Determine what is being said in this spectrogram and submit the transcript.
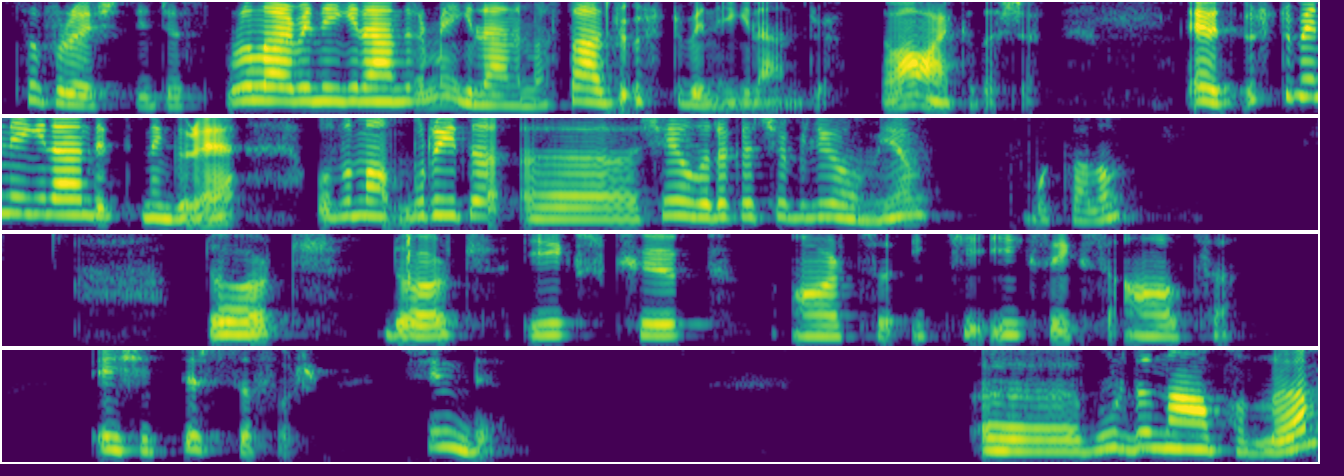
Sıfıra eşitleyeceğiz. Buralar beni ilgilendirir mi? İlgilendirmez. Sadece üstü beni ilgilendiriyor. Tamam arkadaşlar? Evet üstü beni ilgilendirdiğine göre o zaman burayı da şey olarak açabiliyor muyum? Bakalım. 4 4 x küp artı 2x eksi 6 eşittir 0. Şimdi e, burada ne yapalım?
